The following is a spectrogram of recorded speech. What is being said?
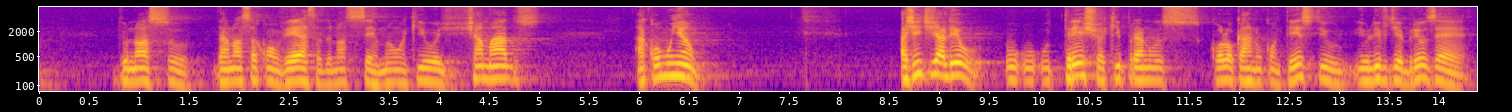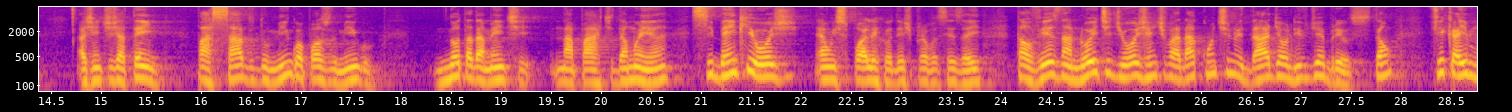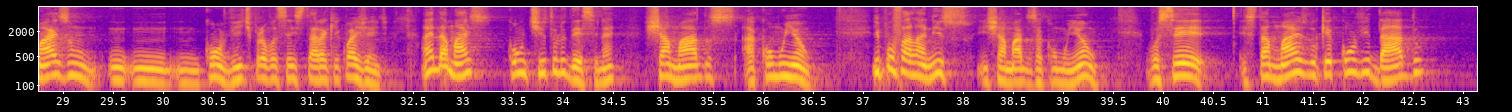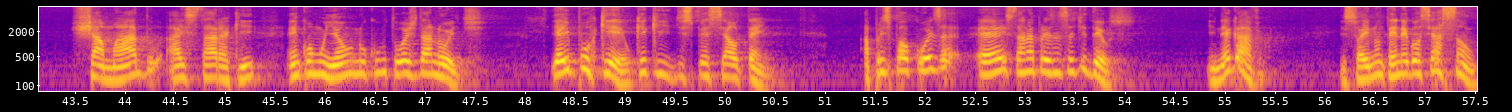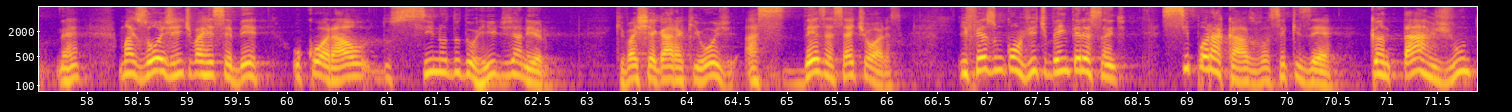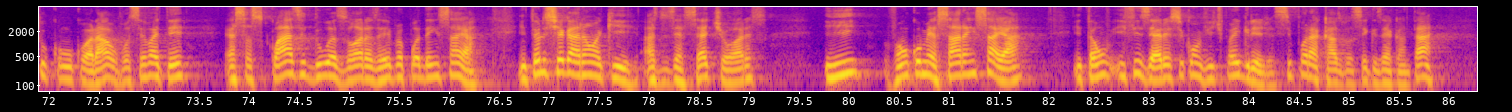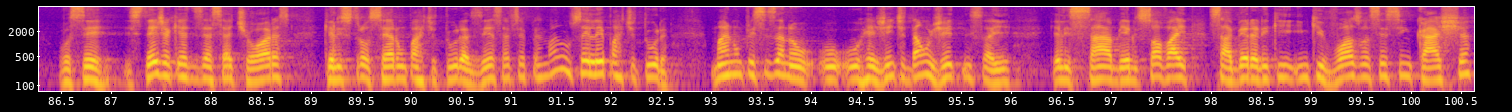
do nosso da nossa conversa, do nosso sermão aqui hoje. Chamados à comunhão. A gente já leu o, o, o trecho aqui para nos colocar no contexto, e o, e o livro de Hebreus é a gente já tem passado domingo após domingo, notadamente na parte da manhã, se bem que hoje, é um spoiler que eu deixo para vocês aí, talvez na noite de hoje a gente vai dar continuidade ao livro de Hebreus. Então, fica aí mais um, um, um convite para você estar aqui com a gente. Ainda mais com o título desse, né? Chamados à comunhão. E por falar nisso, em chamados à comunhão, você está mais do que convidado chamado a estar aqui em comunhão no culto hoje da noite. E aí por quê? O que, que de especial tem? A principal coisa é estar na presença de Deus. Inegável. Isso aí não tem negociação, né? Mas hoje a gente vai receber o coral do Sínodo do Rio de Janeiro, que vai chegar aqui hoje às 17 horas. E fez um convite bem interessante. Se por acaso você quiser cantar junto com o coral, você vai ter essas quase duas horas aí para poder ensaiar. Então eles chegarão aqui às 17 horas e vão começar a ensaiar. Então, e fizeram esse convite para a igreja. Se por acaso você quiser cantar, você esteja aqui às 17 horas, que eles trouxeram partituras extras. Aí você pensa, mas não sei ler partitura. Mas não precisa não, o, o regente dá um jeito nisso aí. Ele sabe, ele só vai saber ali que, em que voz você se encaixa.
